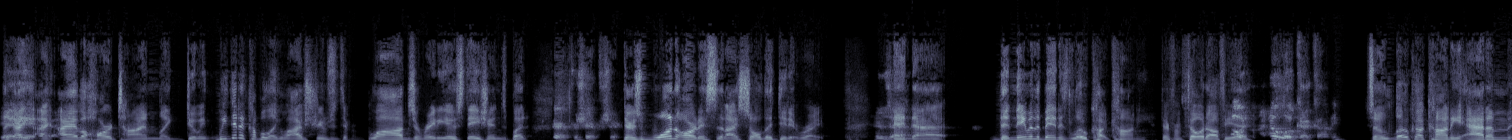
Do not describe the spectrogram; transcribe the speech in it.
Like Yeah, I, yeah, I, I have a hard time like doing. We did a couple like live streams with different blogs or radio stations, but sure, for sure, for sure. there's one artist that I saw that did it right, Who's that? and uh, the name of the band is Low Cut Connie. They're from Philadelphia. oh, I know Low Cut Connie. So Low Cut Connie, Adam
